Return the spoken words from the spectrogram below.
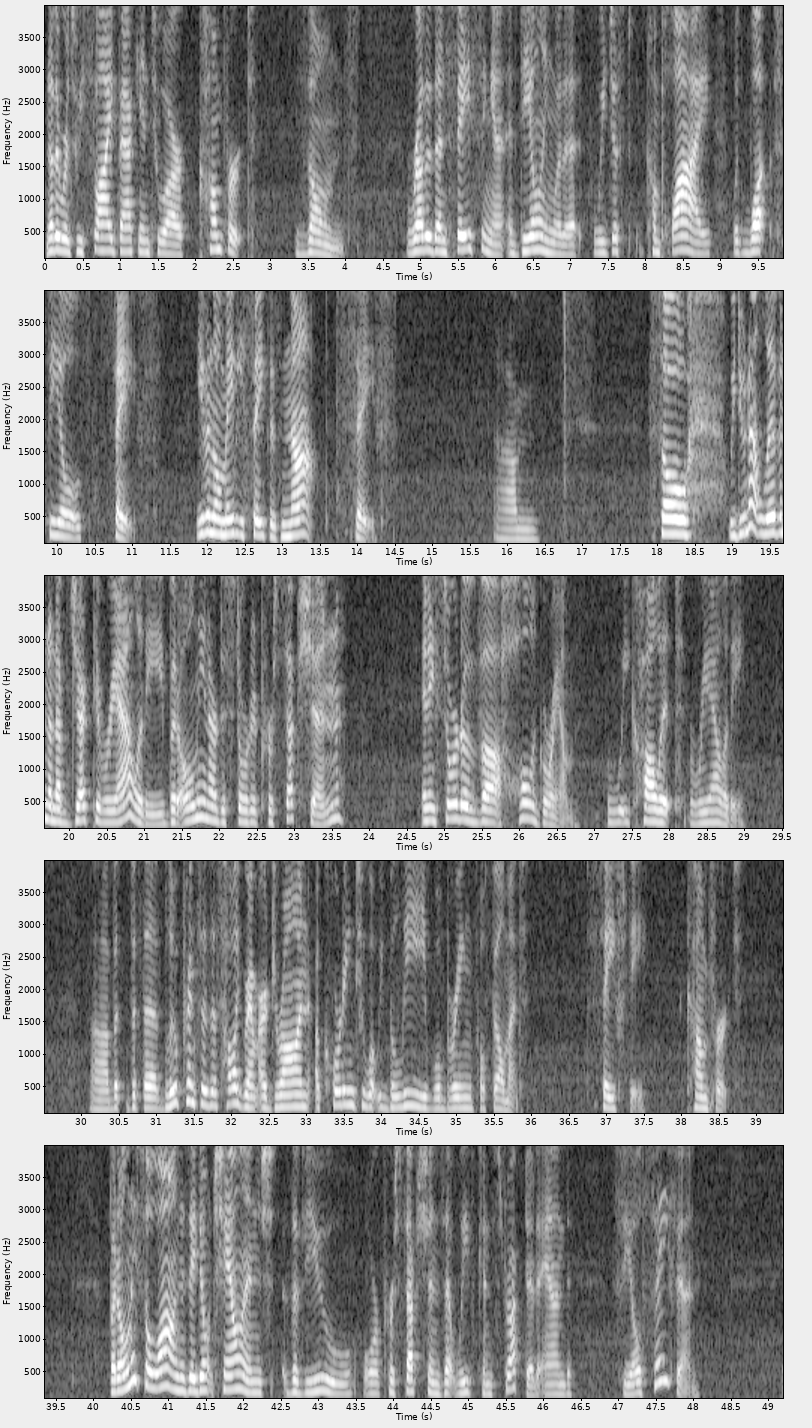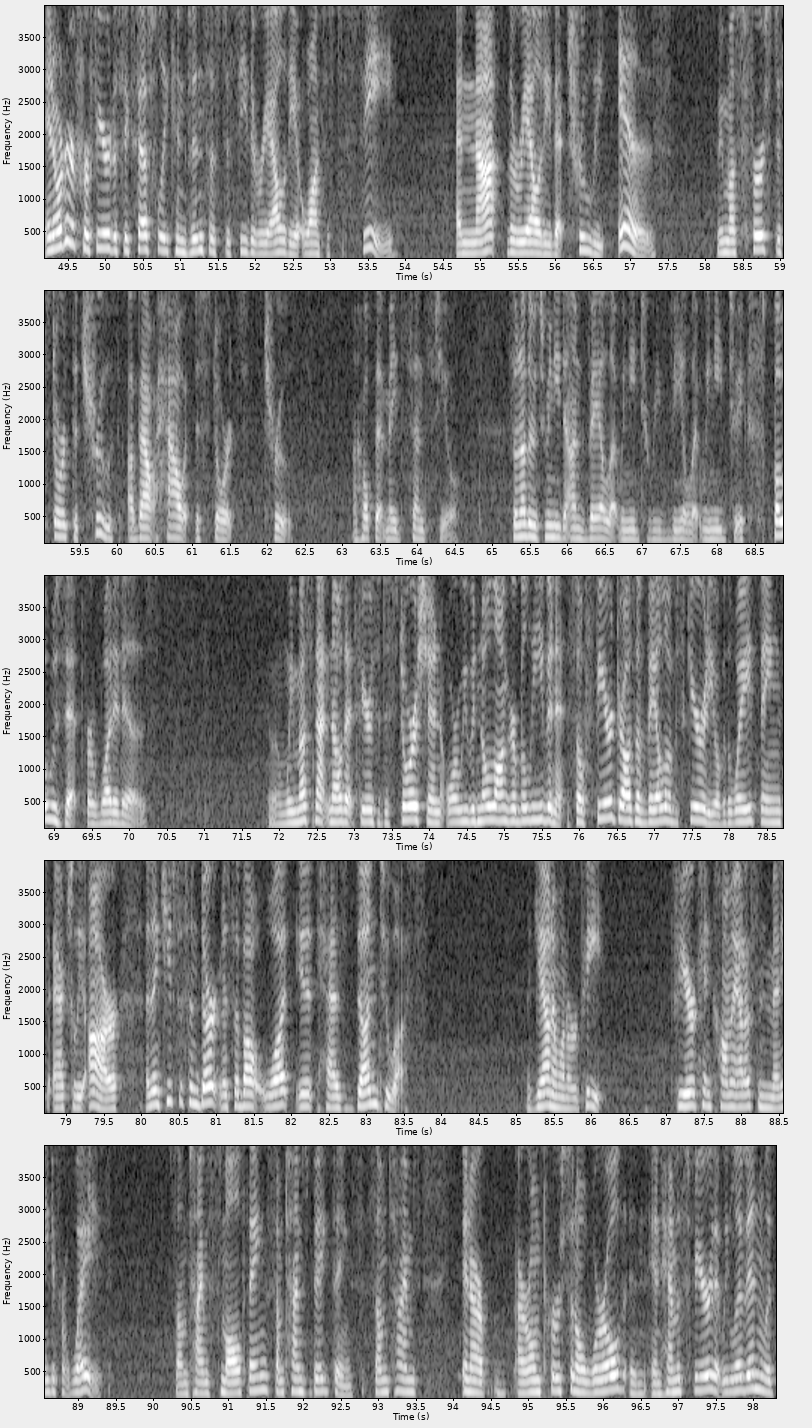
In other words, we slide back into our comfort zones. Rather than facing it and dealing with it, we just comply with what feels safe, even though maybe safe is not safe. Um, so we do not live in an objective reality, but only in our distorted perception in a sort of uh, hologram. We call it reality. Uh, but but the blueprints of this hologram are drawn according to what we believe will bring fulfillment, safety, comfort, but only so long as they don't challenge the view or perceptions that we've constructed and feel safe in. In order for fear to successfully convince us to see the reality it wants us to see, and not the reality that truly is, we must first distort the truth about how it distorts truth. I hope that made sense to you. So, in other words, we need to unveil it, we need to reveal it, we need to expose it for what it is. We must not know that fear is a distortion, or we would no longer believe in it. So, fear draws a veil of obscurity over the way things actually are, and then keeps us in darkness about what it has done to us. Again, I want to repeat fear can come at us in many different ways. Sometimes small things, sometimes big things, sometimes in our our own personal world and, and hemisphere that we live in with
